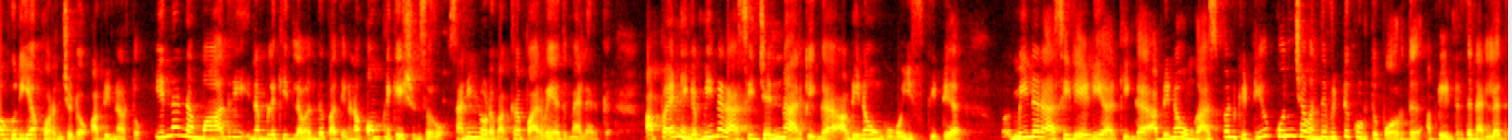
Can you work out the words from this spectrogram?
பகுதியாக குறைஞ்சிடும் அப்படின்னு அர்த்தம். என்னென்ன மாதிரி நம்மளுக்கு இதில் வந்து பார்த்திங்கன்னா காம்ப்ளிகேஷன்ஸ் வரும்? சனியினோட வக்ர பார்வை அது மேலே இருக்குது அப்போ நீங்கள் மீனராசி ஜென்னாக இருக்கீங்க அப்படின்னா உங்கள் ஒய்ஃப் கிட்டே மீனராசி லேடியாக இருக்கீங்க அப்படின்னா உங்கள் ஹஸ்பண்ட் கிட்டேயும் கொஞ்சம் வந்து விட்டு கொடுத்து போகிறது அப்படின்றது நல்லது.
